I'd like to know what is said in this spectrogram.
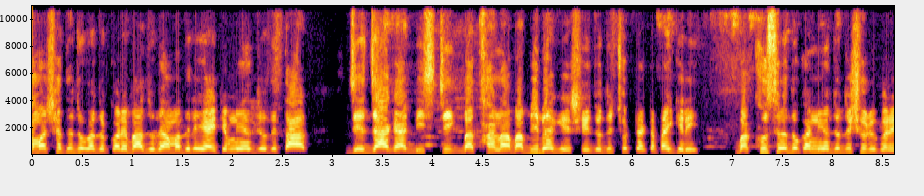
আমার সাথে যোগাযোগ করে বা যদি আমাদের এই আইটেম নিয়ে যদি তার যে জায়গা ডিস্ট্রিক্ট বা থানা বা বিভাগে সে যদি ছোট্ট একটা পাইকারি বা খুচরা দোকান নিয়ে যদি শুরু করে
